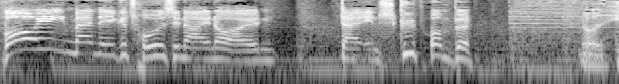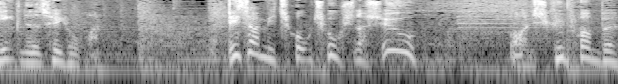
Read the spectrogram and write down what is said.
hvor en mand ikke troede sine egne øjne, da en skypumpe nåede helt ned til jorden. Ligesom i 2007, hvor en skypumpe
